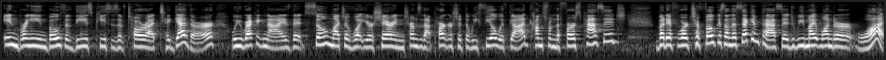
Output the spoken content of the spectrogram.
in bringing both of these pieces of Torah together, we recognize that so much of what you're sharing in terms of that partnership that we feel with God comes from the first passage. But if we're to focus on the second passage, we might wonder why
